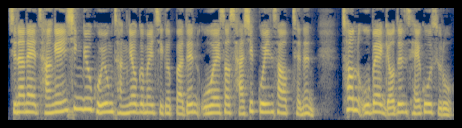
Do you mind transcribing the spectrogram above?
지난해 장애인 신규 고용 장려금을 지급받은 5에서 49인 사업체는 1,583곳으로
